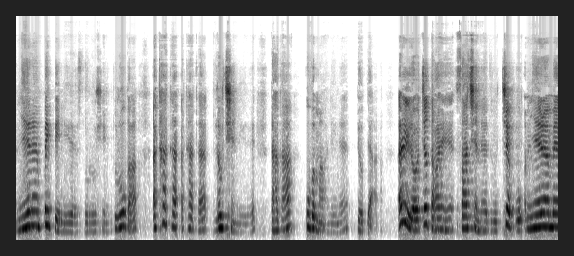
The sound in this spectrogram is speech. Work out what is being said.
အမြဲတမ်းပိတ်ပင်နေတယ်ဆိုလို့ရှိရင်သူတို့ကအထက်ထက်အထက်ထက်လှုပ်ချင်နေတယ်ဒါကဥပမာအနေနဲ့ပြောပြတာအဲ့ဒီတော့ကြက်သားရင်စားချင်တဲ့သူကြက်ကိုအမြဲတမ်းပဲ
